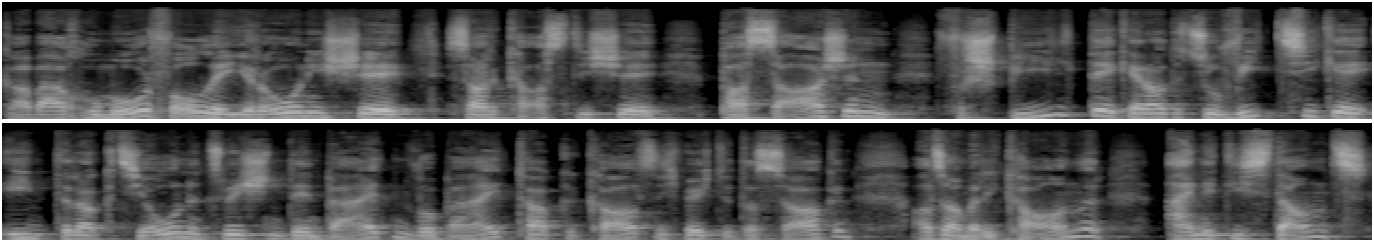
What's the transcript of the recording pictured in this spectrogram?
gab auch humorvolle, ironische, sarkastische Passagen, verspielte, geradezu witzige Interaktionen zwischen den beiden, wobei Tucker Carlson, ich möchte das sagen, als Amerikaner eine Distanz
